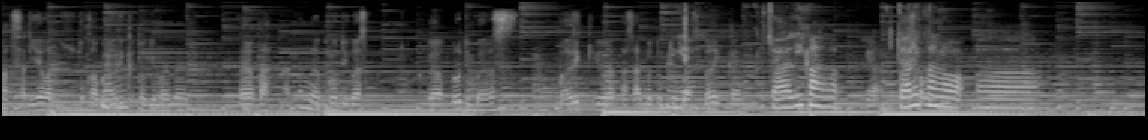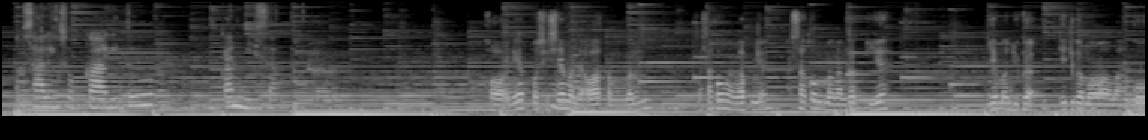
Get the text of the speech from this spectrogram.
maksa dia suka balik atau gimana nah perasaan kan nggak perlu dibahas nggak perlu dibahas balik gitu kan perasaan belum tentu bahas balik kan kecuali kalau ya kecuali kalau uh, saling suka gitu kan bisa Nah, kalau ini posisinya awal temen masa aku nganggapnya masa aku menganggap dia dia mau juga dia juga mau sama aku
